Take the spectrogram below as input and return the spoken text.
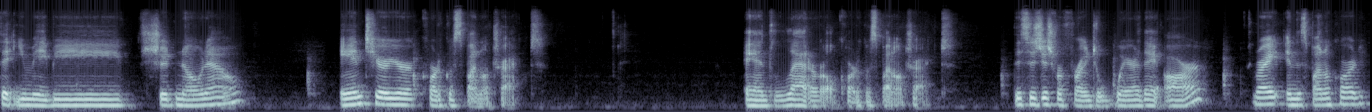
that you maybe should know now? Anterior corticospinal tract and lateral corticospinal tract. This is just referring to where they are, right, in the spinal cord.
